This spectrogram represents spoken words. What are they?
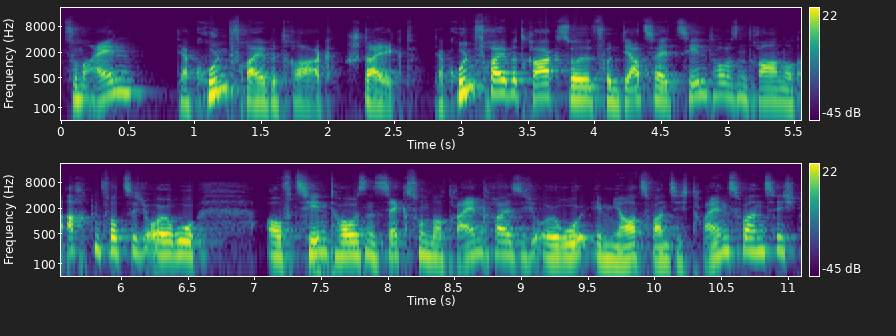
Zum einen, der Grundfreibetrag steigt. Der Grundfreibetrag soll von derzeit 10.348 Euro auf 10.633 Euro im Jahr 2023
